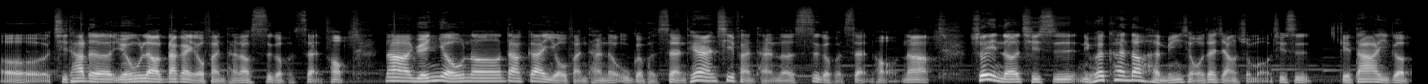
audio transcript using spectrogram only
呃，其他的原物料大概有反弹到四个 percent 哈。那原油呢，大概有反弹了五个 percent，天然气反弹了四个 percent 哈。那所以呢，其实你会看到很明显我在讲什么，其实给大家一个。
